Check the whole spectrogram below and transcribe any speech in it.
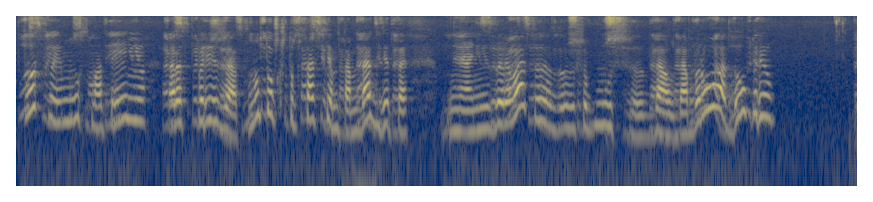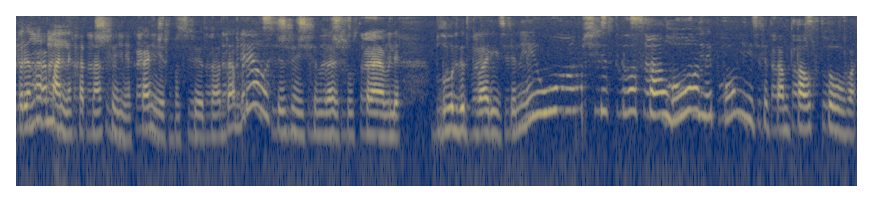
по своему усмотрению распоряжаться. Ну, только чтобы совсем там, да, где-то не зарываться, чтобы муж дал добро, одобрил. При нормальных отношениях, конечно, все это одобрялось, и женщины дальше устраивали благотворительные общества, салоны, помните там Толстого.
